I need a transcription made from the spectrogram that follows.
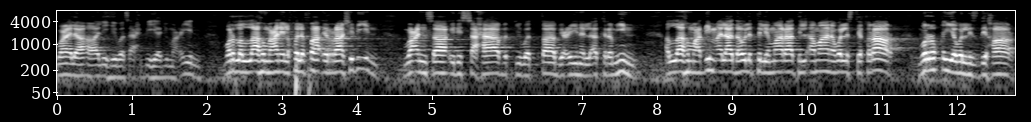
وعلى آله وصحبه أجمعين. وارض اللهم عن الخلفاء الراشدين وعن سائر الصحابة والتابعين الأكرمين. اللهم عدم على دولة الإمارات الأمان والاستقرار والرقي والازدهار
